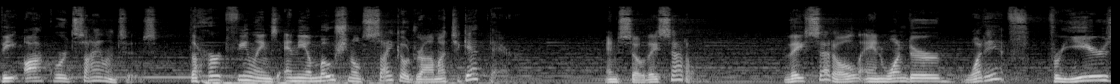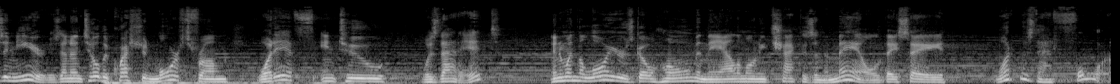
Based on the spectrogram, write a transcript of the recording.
the awkward silences, the hurt feelings, and the emotional psychodrama to get there. And so they settle. They settle and wonder, what if? For years and years, and until the question morphs from what if into was that it? And when the lawyers go home and the alimony check is in the mail, they say, what was that for?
